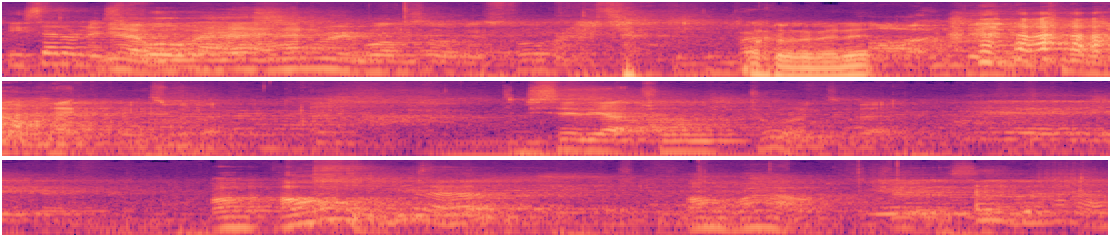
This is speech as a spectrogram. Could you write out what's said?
He said on his Yeah, well, forehead. Hen- Henry wants it on his forehead. Hold on a minute. Oh, it'd be a cool little neck piece, wouldn't it? Did you see the actual drawings of it? oh, oh, yeah. Oh, wow. Oh wow.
